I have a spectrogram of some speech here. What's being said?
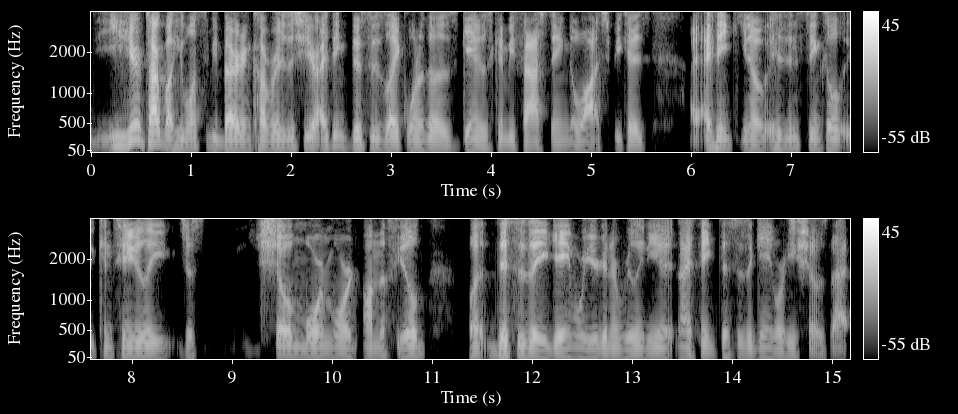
you hear him talk about he wants to be better in coverage this year. I think this is like one of those games that's going to be fascinating to watch because I, I, think you know his instincts will continually just show more and more on the field. But this is a game where you're going to really need it, and I think this is a game where he shows that.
